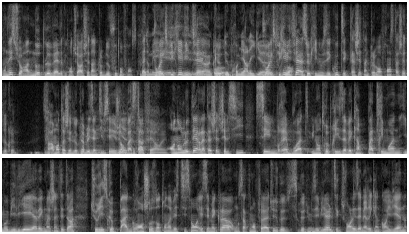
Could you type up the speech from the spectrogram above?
on est sur un autre level que quand tu rachètes un club de foot en France. Bah, Non, pour expliquer vite fait Un club au- de première ligue. pour expliquer vite fait à ceux qui nous écoutent, c'est que tu achètes un club en France, tu achètes le club. C'est Vraiment, tu achètes le club, les actifs, c'est les joueurs, basta. à faire, ouais. En Angleterre, là, t'achètes Chelsea, c'est une vraie boîte, une entreprise avec un patrimoine immobilier, avec machin, etc. Tu risques pas grand chose dans ton investissement et ces mecs-là ont certainement fait la thune. Ce que, ce que tu me disais, Bilal, c'est que souvent les Américains, quand ils viennent,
